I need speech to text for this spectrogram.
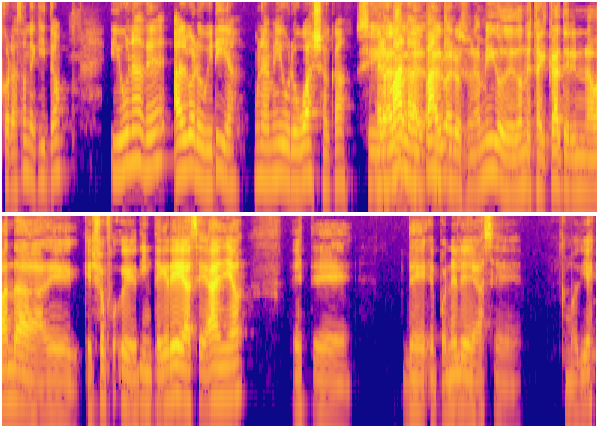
corazón de Quito, y una de Álvaro Ubiría, un amigo uruguayo acá, hermano del punk. Álvaro es un amigo de Dónde está el Cáter, en una banda que yo eh, integré hace años, este, de eh, ponerle hace como 10,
